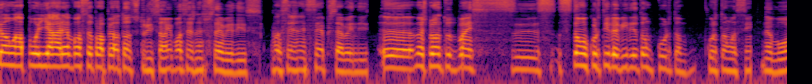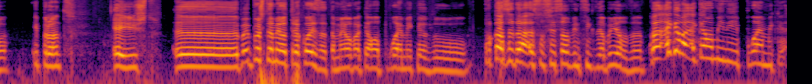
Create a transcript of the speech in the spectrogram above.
estão a apoiar a vossa própria autodestruição e vocês nem percebem disso. Vocês nem sequer percebem disso. Uh, mas pronto, tudo bem. Se, se, se, estão a curtir a vida, então curtam. Curtam assim, na boa. E pronto, é isto. Uh, depois também outra coisa, também houve aquela polémica do. Por causa da Associação 25 de Abril, de, aquela, aquela mini polémica.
